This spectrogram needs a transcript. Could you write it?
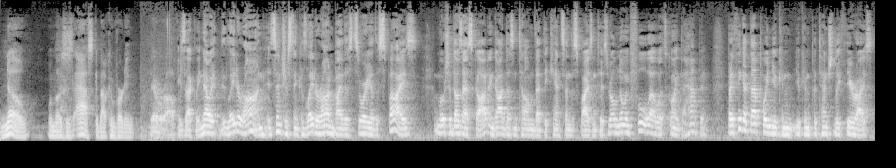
no when Moses asked about converting Erev Rav. Exactly. Now, it, later on, it's interesting because later on, by the story of the spies, Moshe does ask God, and God doesn't tell him that they can't send the spies into Israel, knowing full well what's going to happen. But I think at that point, you can you can potentially theorize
